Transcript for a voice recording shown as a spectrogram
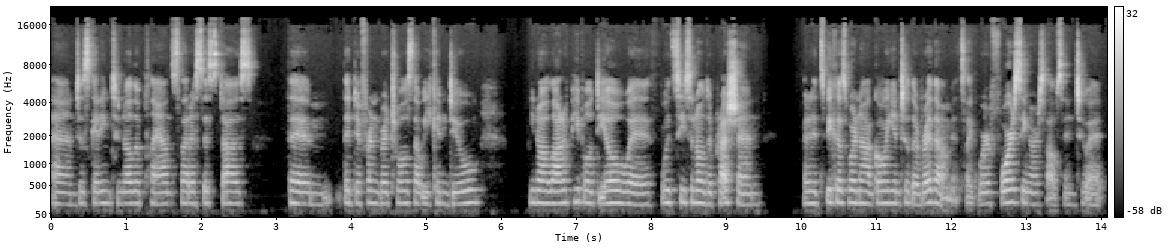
and just getting to know the plants that assist us, the the different rituals that we can do. You know, a lot of people deal with with seasonal depression, but it's because we're not going into the rhythm. It's like we're forcing ourselves into it.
